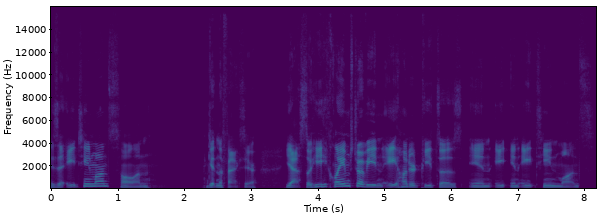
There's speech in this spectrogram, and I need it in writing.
is it 18 months? Hold on. Getting the facts here. Yeah, so he claims to have eaten 800 pizzas in eight, in 18 months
